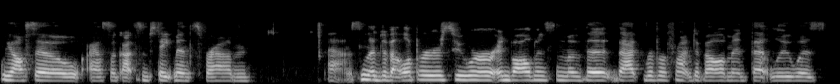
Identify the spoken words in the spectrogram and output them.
we also, I also got some statements from um, some of the developers who were involved in some of the that riverfront development that Lou was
